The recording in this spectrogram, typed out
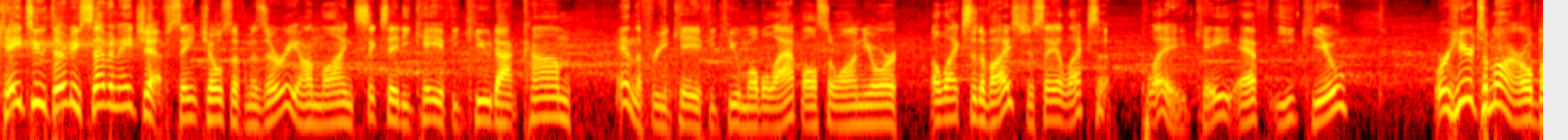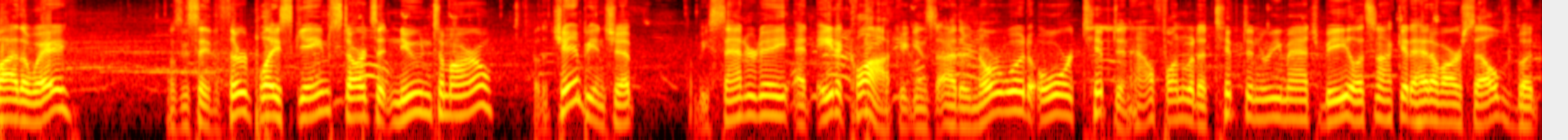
K237HF, St. Joseph, Missouri, online 680KFEQ.com, and the free KFEQ mobile app, also on your Alexa device. Just say, Alexa, play KFEQ. We're here tomorrow, by the way. I was going to say the third place game starts at noon tomorrow. But the championship will be Saturday at 8 o'clock against either Norwood or Tipton. How fun would a Tipton rematch be? Let's not get ahead of ourselves, but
